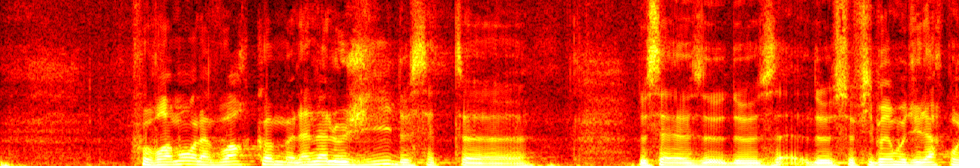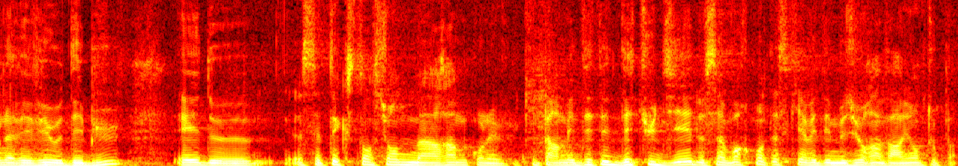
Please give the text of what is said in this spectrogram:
il faut vraiment la voir comme l'analogie de, euh, de, ce fibré modulaire qu'on avait vu au début et de cette extension de Maharam qu'on a vu, qui permet d'étudier, de savoir quand est-ce qu'il y avait des mesures invariantes ou pas.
